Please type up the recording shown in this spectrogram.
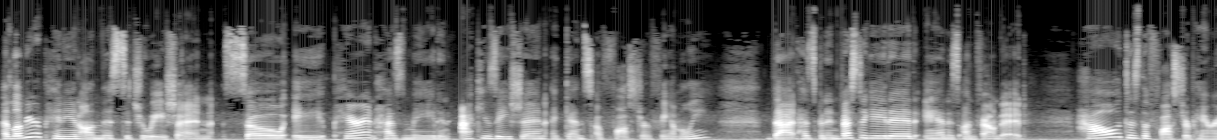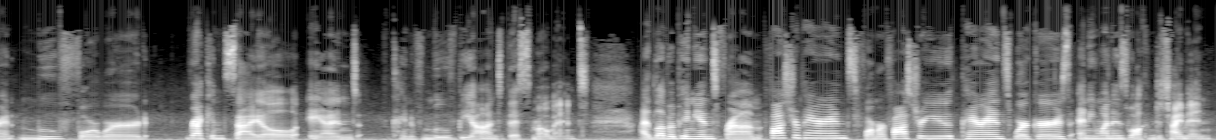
I'd love your opinion on this situation. So, a parent has made an accusation against a foster family that has been investigated and is unfounded. How does the foster parent move forward, reconcile, and kind of move beyond this moment? I'd love opinions from foster parents, former foster youth, parents, workers, anyone is welcome to chime in.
